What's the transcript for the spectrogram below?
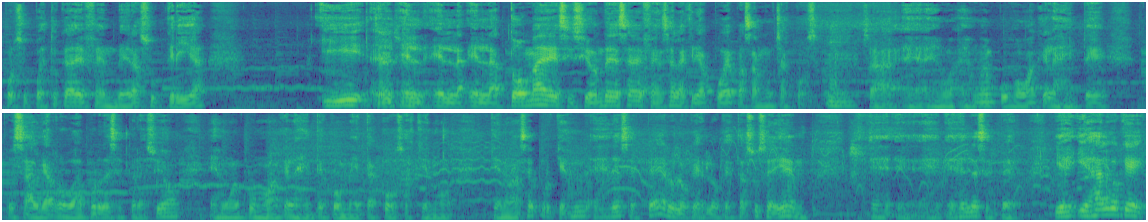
por supuesto que a defender a su cría y en, la toma de decisión de esa defensa de la cría puede pasar muchas cosas. O sea, eh, es, un empujón a que la gente pues, salga a robar por desesperación, es un empujón a que la gente cometa cosas que no, que no hace porque es, un, es desespero lo que, lo que está sucediendo. Es, el desespero. Y es, y es algo que,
